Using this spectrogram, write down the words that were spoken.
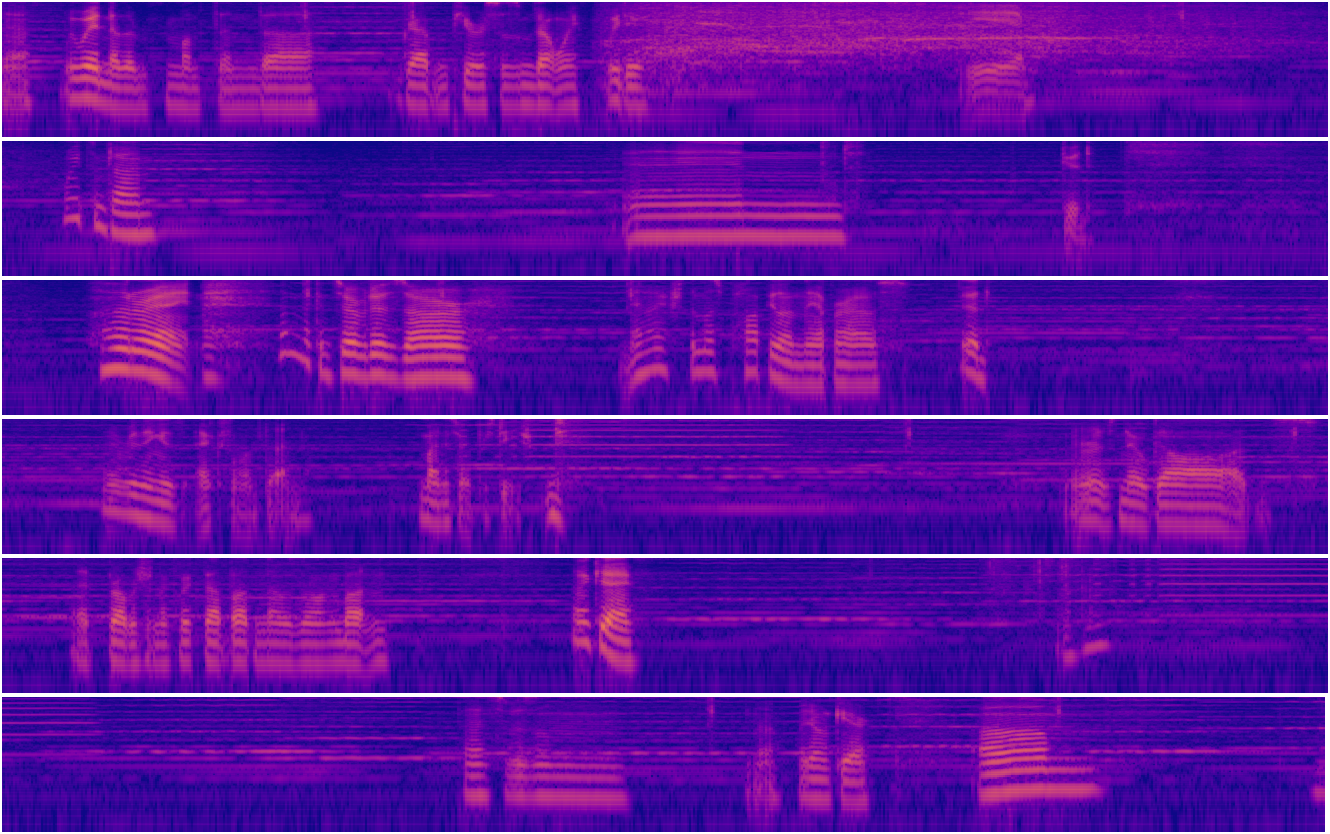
Yeah, we wait another month and uh, grab empiricism, don't we? We do. Yeah. Wait some time. And... Conservatives are now actually the most popular in the upper house. Good. Everything is excellent then. Minus our prestige. there is no gods. I probably shouldn't have clicked that button, that was the wrong button. Okay. Mm -hmm. Pacifism... No, we don't care. Um...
